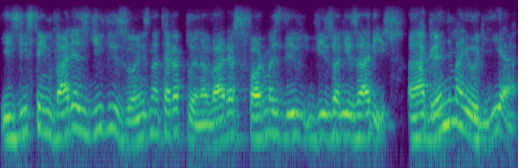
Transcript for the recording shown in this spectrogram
existem várias divisões na Terra plana, várias formas de visualizar isso. A grande maioria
